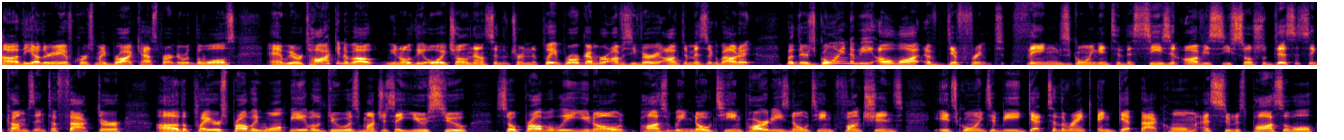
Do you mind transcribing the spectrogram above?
uh, the other day, of course, my broadcast partner with the Wolves, and we were talking about, you know, the OHL announcing the return to play program. We're obviously very optimistic about it, but there's going to be a lot of different things going into the season. Obviously, social distancing comes into factor. Uh, the players probably won't be able to do as much as they used to, so probably, you know, possibly no team parties, no team functions. It's going to be get to the rink and get back home as soon as possible.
